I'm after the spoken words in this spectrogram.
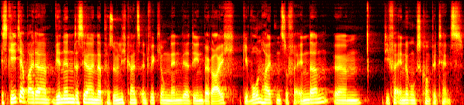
Es geht ja bei der, wir nennen das ja in der Persönlichkeitsentwicklung, nennen wir den Bereich Gewohnheiten zu verändern, ähm, die Veränderungskompetenz,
